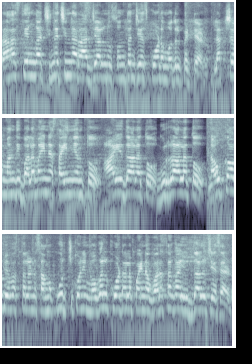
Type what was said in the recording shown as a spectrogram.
రహస్యంగా చిన్న చిన్న రాజ్యాలను సొంతం చేసుకోవడం మొదలుపెట్టాడు. లక్ష మంది బలమైన సైన్యంతో ఆయుధాలతో గుర్రాలతో నౌకా వ్యవస్థలను సమకూర్చుకొని మొఘల్ కోటల పైన వరుసగా యుద్ధాలు చేశాడు.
